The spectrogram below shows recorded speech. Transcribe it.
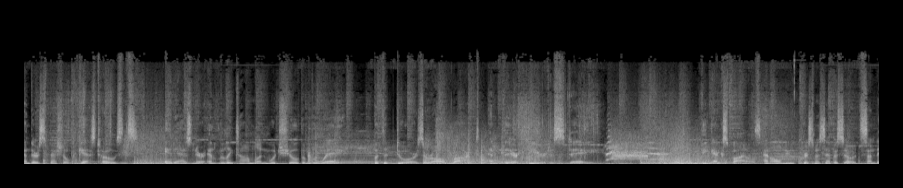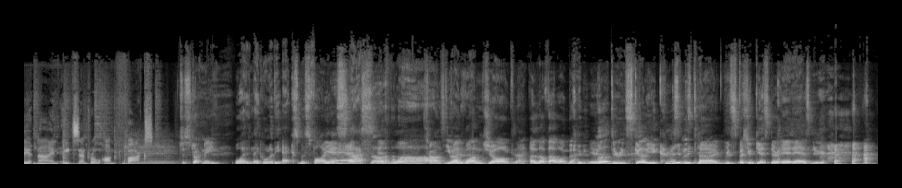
and their special guest hosts. Ed Asner and Lily Tomlin would show them the way. But the doors are all locked, and they're here to stay. The X Files, an all new Christmas episode, Sunday at 9, 8 Central on Fox. Just struck me. Why didn't they call it the Xmas Files? Yeah, That's so. they one ah, chance You had that. one job. Exactly. I love that one though. Mulder and Scully at Christmas Yeah. time with special guest star Ed Asner.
